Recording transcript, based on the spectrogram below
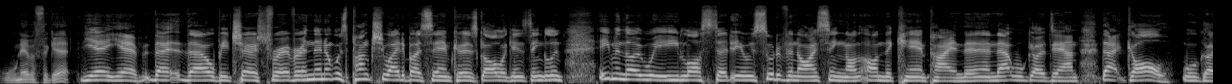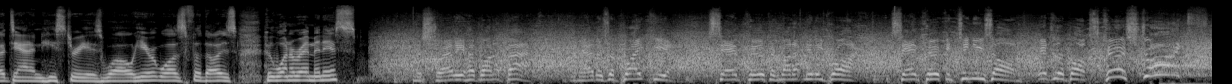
we'll never forget. Yeah, yeah, they, they'll be cherished forever. And then it was punctuated by Sam Kerr's goal against England. Even though we lost it, it was sort of an icing on, on the campaign. And that will go down, that goal will go down in history as well. Here it was for those who want to reminisce. Australia have won it back. And now there's a break here. Sam Kerr can run it Millie Bright. Sam Kerr continues on. Edge of the box. Kerr strikes!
